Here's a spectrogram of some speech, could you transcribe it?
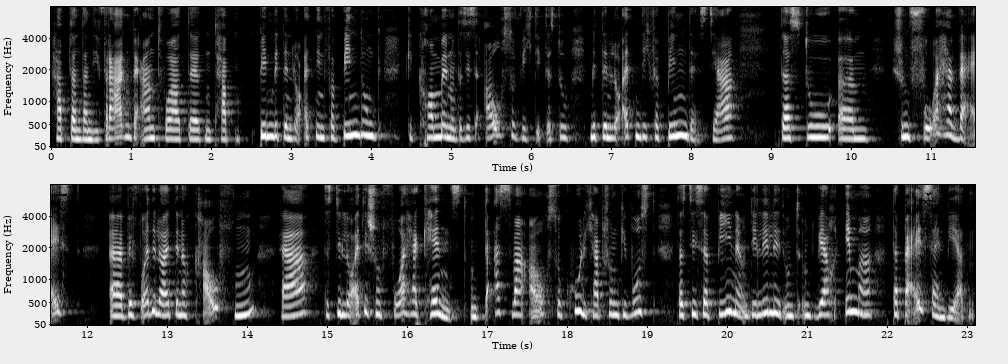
habe dann dann die Fragen beantwortet und habe bin mit den Leuten in Verbindung gekommen und das ist auch so wichtig, dass du mit den Leuten dich verbindest, ja, dass du ähm, schon vorher weißt, äh, bevor die Leute noch kaufen, ja, dass die Leute schon vorher kennst. Und das war auch so cool. Ich habe schon gewusst, dass die Sabine und die Lilith und, und wer auch immer dabei sein werden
